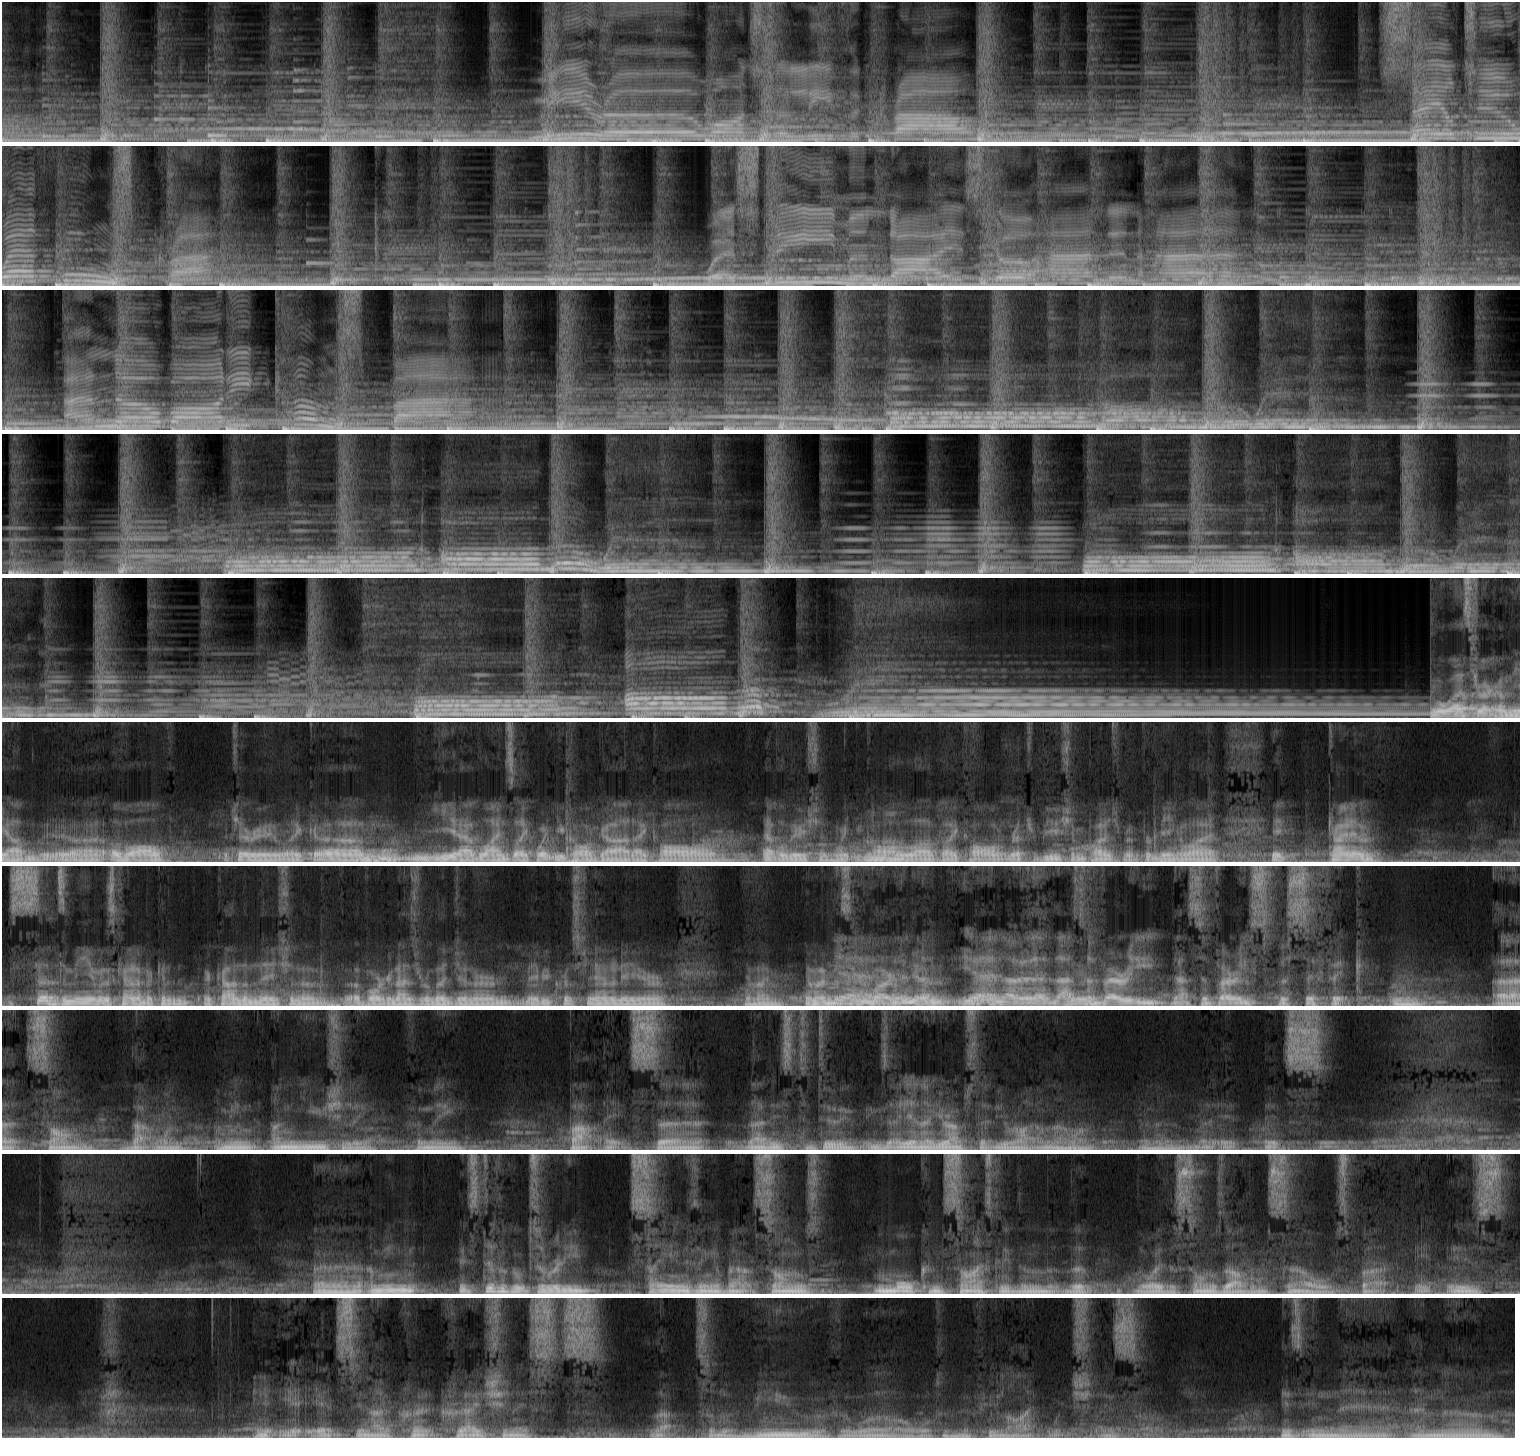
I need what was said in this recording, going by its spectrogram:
Mira wants to leave the crowd. Sail to where things crack. Where steam and ice go hand in hand. And nobody last track on the album, uh, Evolve, which I really like, um, you have lines like, What you call God, I call evolution. What you call Mhm. love, I call retribution, punishment for being alive. It kind of said to me it was kind of a, con- a condemnation of, of organized religion or maybe Christianity or. Am I, am I missing the mark no, again? yeah, no, that, that's Yeah. a very that's a very specific Mhm. uh, song. That one, I mean, unusually for me, but it's uh, that is to do exactly. You know, you're absolutely right on that one. You know, it, it's. Uh, I mean, it's difficult to really say anything about songs more concisely than the, the, the way the songs are themselves, but it is it, it- it's you know cre- creationists that sort of view of the world, if you like, which is is in there, and um,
